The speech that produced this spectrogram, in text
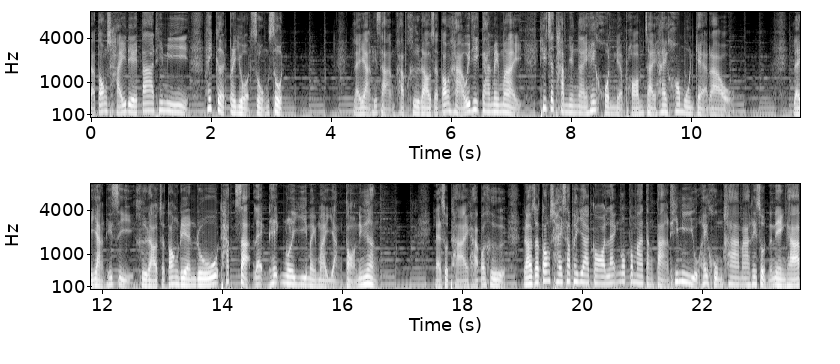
จะต้องใช้ Data ที่มีให้เกิดประโยชน์สูงสุด และอย่างที่3ครับคือเราจะต้องหาวิธีการใหม่ๆ ที่จะทำยังไงให้คนเนี่ยพร้อมใจให้ข้อมูลแก่เราและอย่างที่ 4 คือเราจะต้องเรียนรู้ทักษะและเทคโนโลยีใหม่ ๆ อย่างต่อเนื่อง และสุดท้ายครับก็คือ เราจะต้องใช้ทรัพยากรและงบประมาณต่างๆ ที่มีอยู่ให้คุ้มค่ามากที่สุดนั่นเองครับ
